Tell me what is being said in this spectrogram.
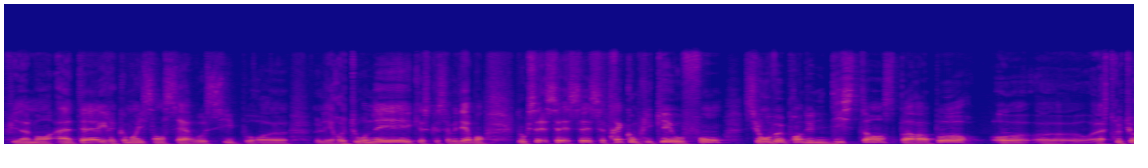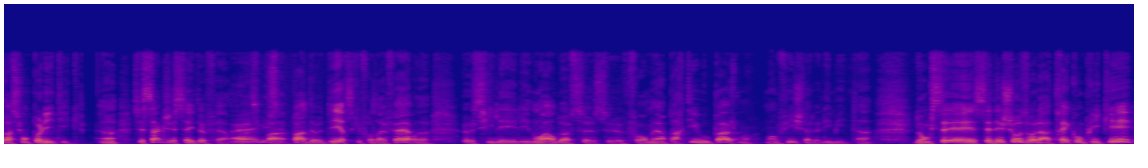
finalement intègrent et comment ils s'en servent aussi pour les retourner. Qu'est-ce que ça veut dire Bon, donc c'est très compliqué au fond si on veut prendre une distance par rapport à la structuration politique. Hein. C'est ça que j'essaye de faire. pas, de dire ce qu'il faudrait faire, euh, euh, si les, Noirs doivent se, former un parti ou pas, je m'en fiche à la limite. Hein. Donc c'est des choses voilà, très compliquées.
